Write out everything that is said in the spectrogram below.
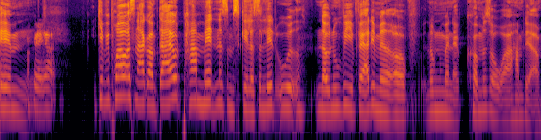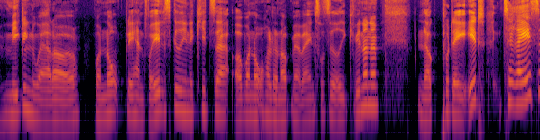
Øhm, Okay, ja. Kan vi prøve at snakke om, der er jo et par mændene, som skiller sig lidt ud, når nu vi er færdige med, at, når nu man er kommet så over at ham der, Mikkel nu er der, og hvornår blev han forelsket i Nikita, og hvornår holdt han op med at være interesseret i kvinderne. Nok på dag et. Therese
